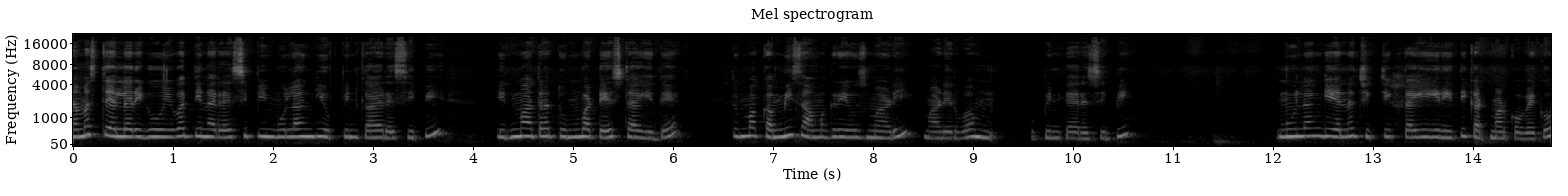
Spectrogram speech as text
ನಮಸ್ತೆ ಎಲ್ಲರಿಗೂ. ಇವತ್ತಿನ ರೆಸಿಪಿ ಮೂಲಂಗಿ ಉಪ್ಪಿನಕಾಯಿ ರೆಸಿಪಿ. ಇದು ಮಾತ್ರ ತುಂಬ ಟೇಸ್ಟಾಗಿದೆ ತುಂಬ ಕಮ್ಮಿ ಸಾಮಗ್ರಿ ಯೂಸ್ ಮಾಡಿ ಮಾಡಿರುವ ಉಪ್ಪಿನಕಾಯಿ ರೆಸಿಪಿ. ಮೂಲಂಗಿಯನ್ನು ಚಿಕ್ಕ ಚಿಕ್ಕದಾಗಿ ಈ ರೀತಿ ಕಟ್ ಮಾಡ್ಕೋಬೇಕು.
